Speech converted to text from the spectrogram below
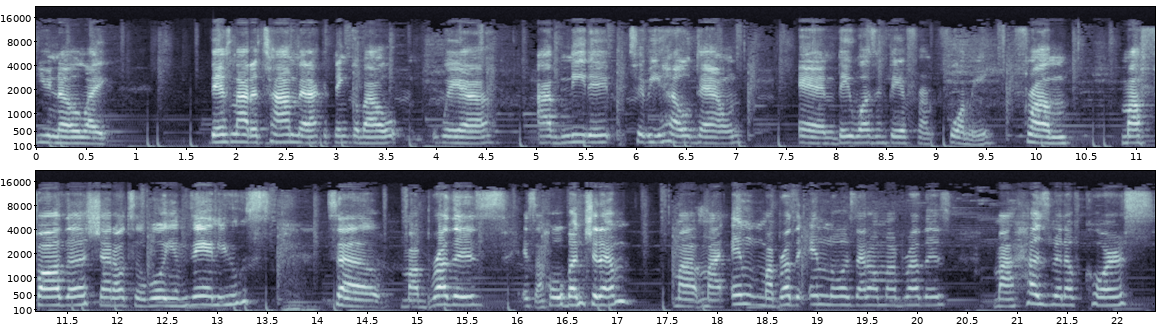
You know, like there's not a time that I could think about where I've needed to be held down and they wasn't there from for me. From my father, shout out to William Daniels, to my brothers, it's a whole bunch of them. My my in my brother in-laws that are my brothers, my husband, of course,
